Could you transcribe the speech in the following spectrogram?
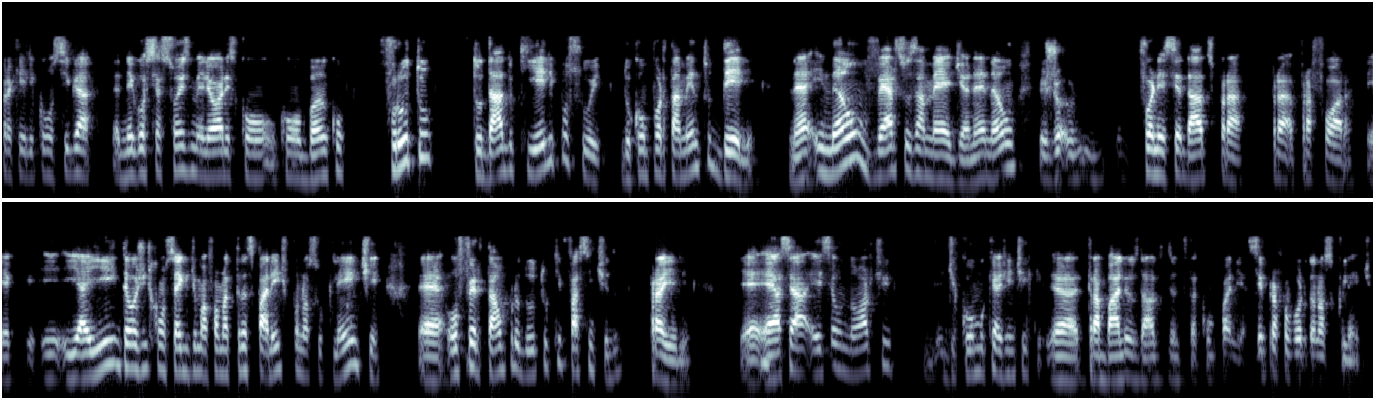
para que ele consiga eh, negociações melhores com, com o banco, fruto do dado que ele possui, do comportamento dele né? E não versus a média, né? Não fornecer dados para para fora. E, e, e, aí, então, a gente consegue, de uma forma transparente para o nosso cliente, é, ofertar um produto que faz sentido para ele. É, essa, esse é o norte de como que a gente é, trabalha os dados dentro da companhia, sempre a favor do nosso cliente.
